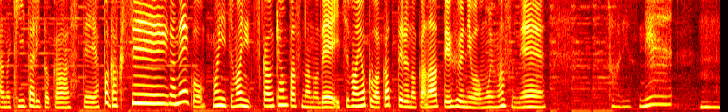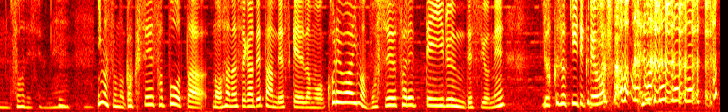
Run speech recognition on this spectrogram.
あの聞いたりとかしてやっぱ学生がねこう毎日毎日使うキャンパスなので一番よく分かってるのかなっていうふうには思いますね。そうですね。うん、そうですよね、うん、今その学生サポーターのお話が出たんですけれどもこれは今募集されているんですよね。よくぞ聞いてくれました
